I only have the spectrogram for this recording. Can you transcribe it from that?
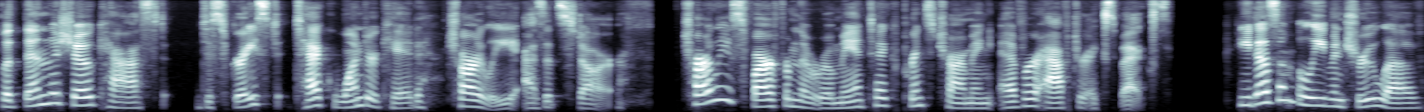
But then the show cast disgraced tech wonder kid Charlie as its star. Charlie is far from the romantic Prince Charming ever after expects. He doesn't believe in true love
